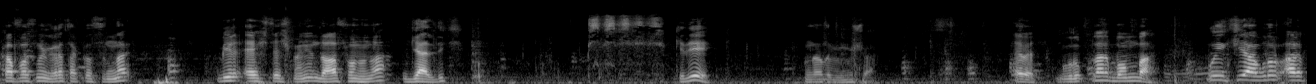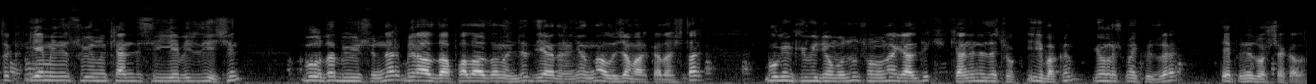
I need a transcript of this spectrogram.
Kafasına göre takılsınlar. Bir eşleşmenin daha sonuna geldik. Pis pis pis pis. Kedi. Bunlar da büyümüş ha. Evet gruplar bomba. Bu iki yavru artık yemini suyunu kendisi yiyebildiği için burada büyüsünler. Biraz daha palazlanınca diğerlerinin yanına alacağım arkadaşlar. Bugünkü videomuzun sonuna geldik. Kendinize çok iyi bakın. Görüşmek üzere. Hepiniz hoşçakalın.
